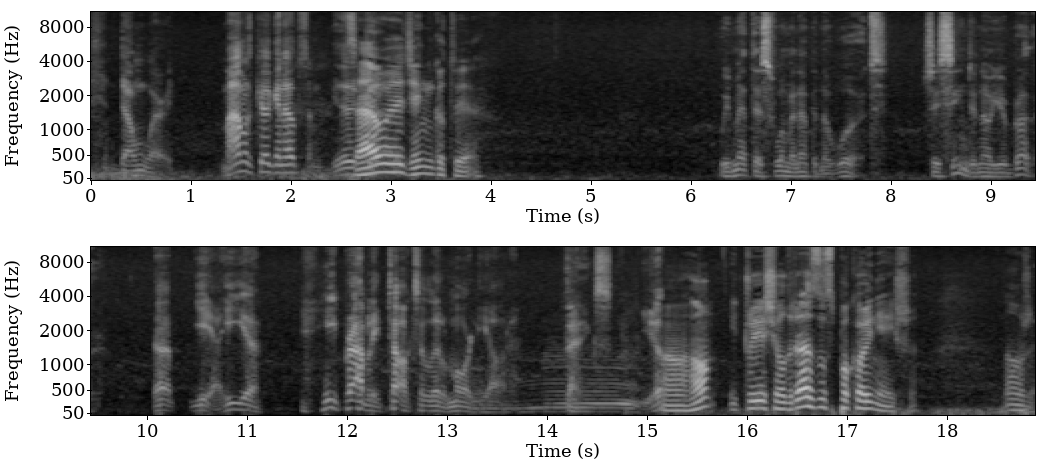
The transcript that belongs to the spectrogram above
Don't worry. Mama's cooking up some good... Cały dzień gotuje. We met this woman up in the woods. She seemed to know your brother. Uh, yeah, he, uh, he probably talks a little more than he oughta. Thanks. Yep. Aha, i czuje się od razu spokojniejszy. Dobrze,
